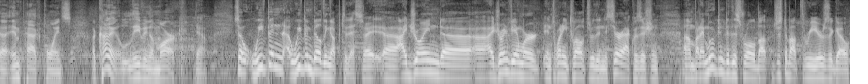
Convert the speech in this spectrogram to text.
uh, impact points are kind of leaving a mark. Yeah. So we've been we've been building up to this. Right? Uh, I joined uh, I joined VMware in 2012 through the Nicira acquisition, um, but I moved into this role about just about three years ago.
